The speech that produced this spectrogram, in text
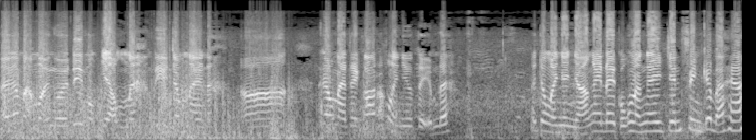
Đây các bạn mọi người đi một vòng nè đi trong này nè. À, trong này thì có rất là nhiều tiệm đấy. Nói chung là nhỏ nhỏ ngay đây cũng là ngay trên phim các bạn ha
